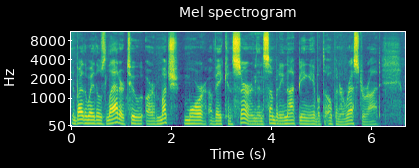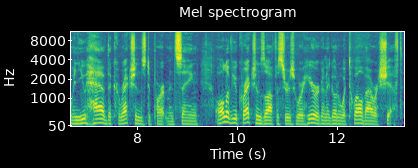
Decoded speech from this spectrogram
And by the way, those latter two are much more of a concern than somebody not being able to open a restaurant. When you have the corrections department saying, all of you corrections officers who are here are going to go to a 12 hour shift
